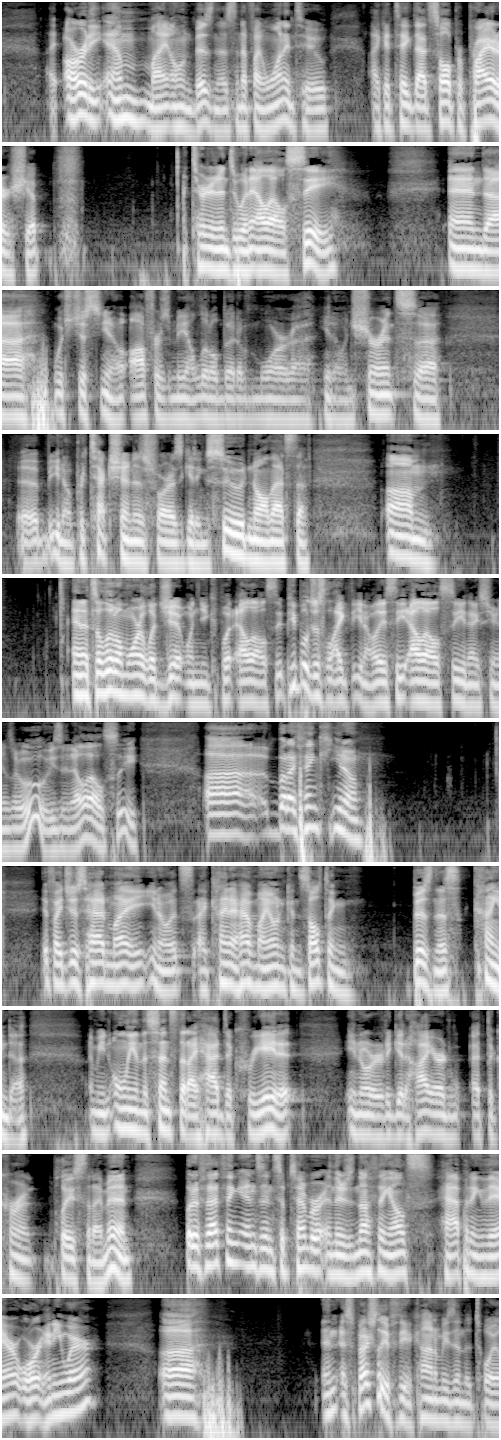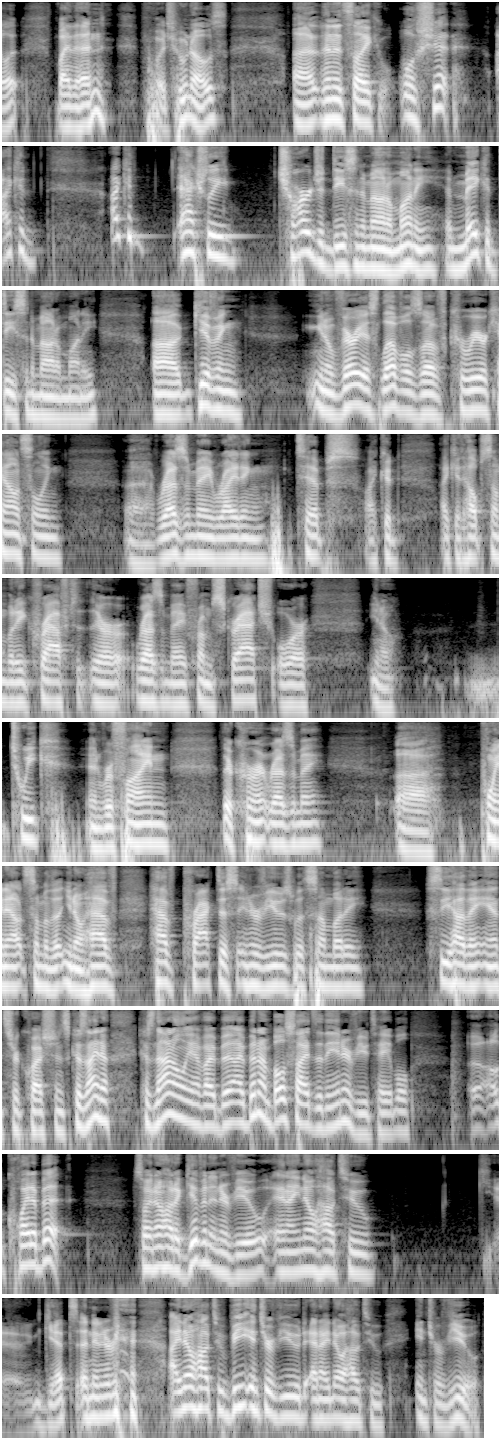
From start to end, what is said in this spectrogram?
I already am my own business, and if I wanted to, I could take that sole proprietorship, turn it into an LLC, and uh, which just you know offers me a little bit of more uh, you know insurance, uh, uh, you know protection as far as getting sued and all that stuff. Um, and it's a little more legit when you can put LLC. People just like you know they see LLC next year and they're like, "Ooh, he's an LLC." Uh, but I think you know if I just had my you know it's I kind of have my own consulting business, kinda. I mean, only in the sense that I had to create it in order to get hired at the current place that I'm in. But if that thing ends in September and there's nothing else happening there or anywhere, uh, and especially if the economy's in the toilet by then, which who knows, uh, then it's like, well, shit, I could, I could actually charge a decent amount of money and make a decent amount of money, uh, giving you know various levels of career counseling, uh, resume writing tips. I could I could help somebody craft their resume from scratch, or you know, tweak and refine their current resume. Uh, point out some of the you know have have practice interviews with somebody see how they answer questions. Because i know because not only have i been i've been on both sides of the interview table uh, quite a bit. So i know how to give an interview and i know how to get an interview. I know how to be interviewed and i know how to interview.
